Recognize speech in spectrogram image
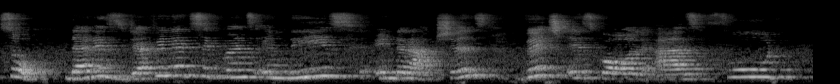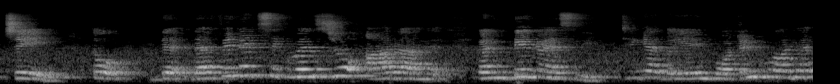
So there is definite sequence in these interactions which is called as food chain तो डेफिनेट सीक्वेंस जो आ रहा है कंटिन्यूसली ठीक है? तो ये इंपॉर्टेंट वर्ड है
